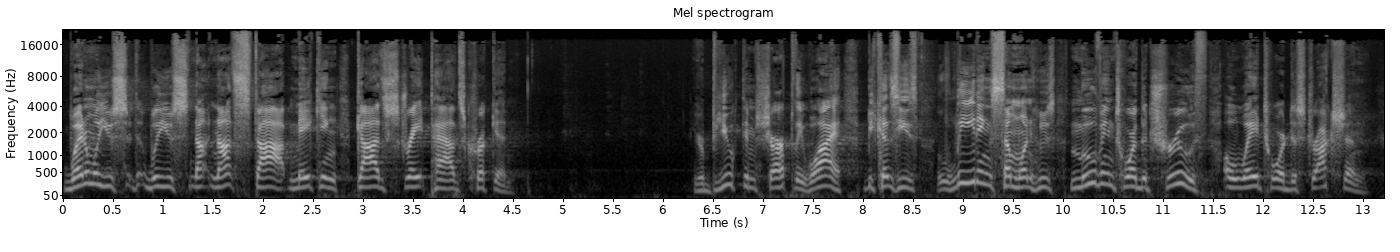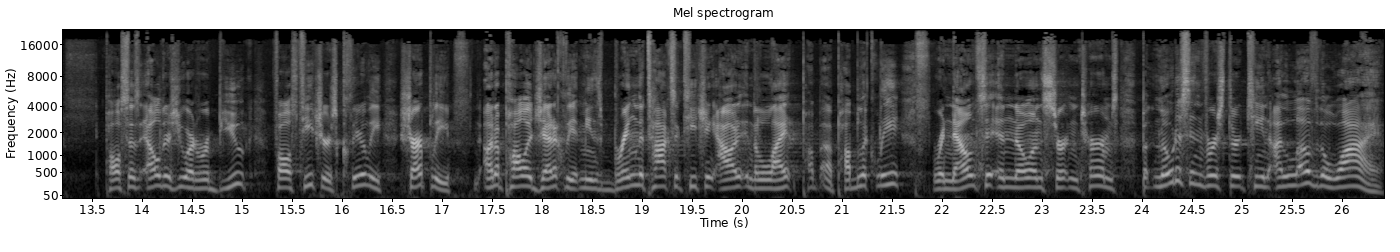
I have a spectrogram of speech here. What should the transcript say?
When will you, will you not, not stop making God's straight paths crooked? You rebuked him sharply. Why? Because he's leading someone who's moving toward the truth away toward destruction. Paul says, Elders, you are to rebuke false teachers clearly, sharply, unapologetically. It means bring the toxic teaching out into the light uh, publicly, renounce it in no uncertain terms. But notice in verse 13, I love the why.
